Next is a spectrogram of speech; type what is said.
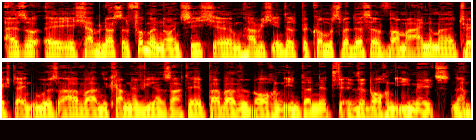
also äh, ich habe 1995 ähm, habe ich Internet bekommen. Es war deshalb, weil eine meiner Töchter in den USA war. Sie kam dann wieder und sagte, hey Papa, wir brauchen Internet, wir, wir brauchen E-Mails, ne?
